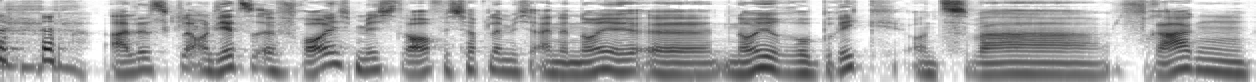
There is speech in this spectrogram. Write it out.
Alles klar. Und jetzt äh, freue ich mich drauf. Ich habe nämlich eine neue, äh, neue Rubrik und zwar Fragen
